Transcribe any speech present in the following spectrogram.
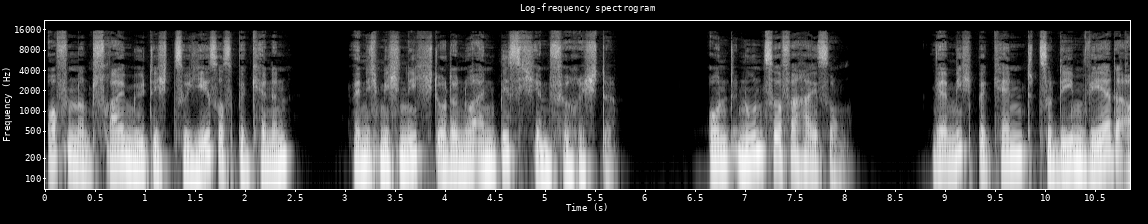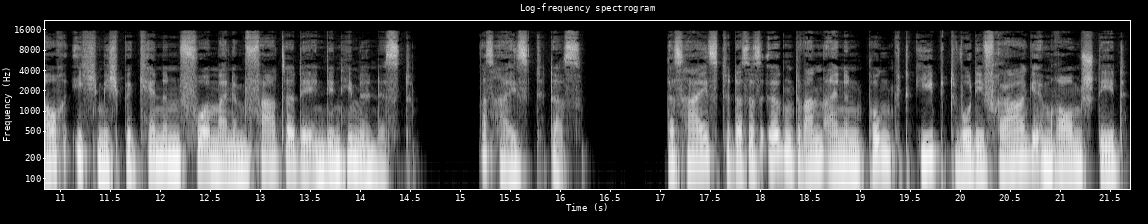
offen und freimütig zu Jesus bekennen, wenn ich mich nicht oder nur ein bisschen fürchte. Und nun zur Verheißung. Wer mich bekennt, zu dem werde auch ich mich bekennen vor meinem Vater, der in den Himmeln ist. Was heißt das? Das heißt, dass es irgendwann einen Punkt gibt, wo die Frage im Raum steht,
